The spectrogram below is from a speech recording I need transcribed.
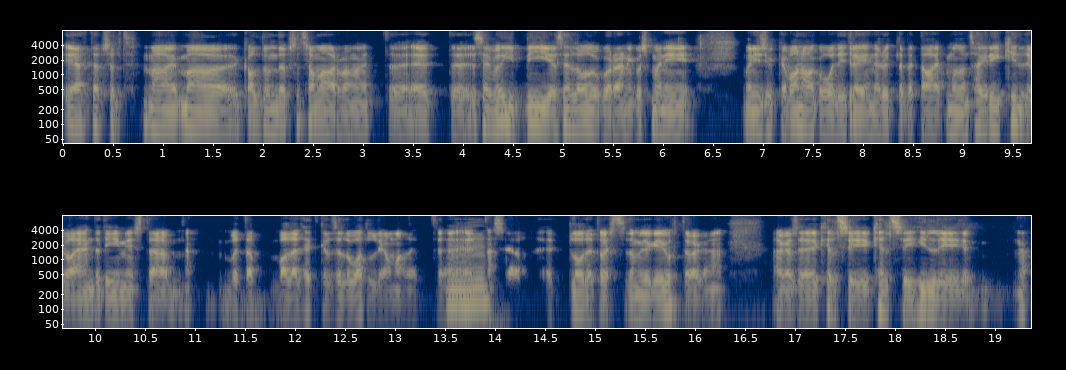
jah, täpselt, ma, ma kaldun täpselt sama arvama, et, et see võib viia selle olukorrani, kus mõni. mõni sihuke vanakooli treener ütleb, et aa, et mul on Tyreek Hilli vaja enda tiimi ja siis ta noh, võtab valel hetkel selle Waddle'i omale, et mm, -hmm. et mhm. noh, seal, et loodetavasti seda muidugi ei juhtu, aga. aga see Kelsey, Kelsey Hilli noh,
